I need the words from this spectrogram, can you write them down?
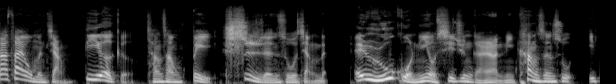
那在我们讲第二个，常常被世人所讲的，诶，如果你有细菌感染，你抗生素一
